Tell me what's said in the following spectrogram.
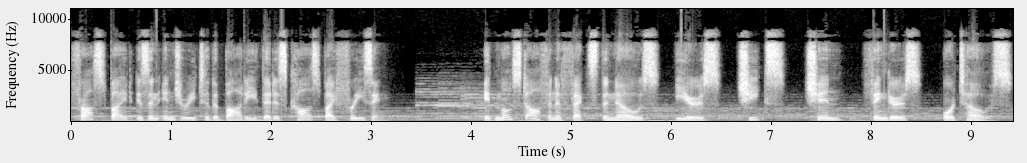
Frostbite is an injury to the body that is caused by freezing. It most often affects the nose, ears, cheeks, chin, fingers, or toes.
